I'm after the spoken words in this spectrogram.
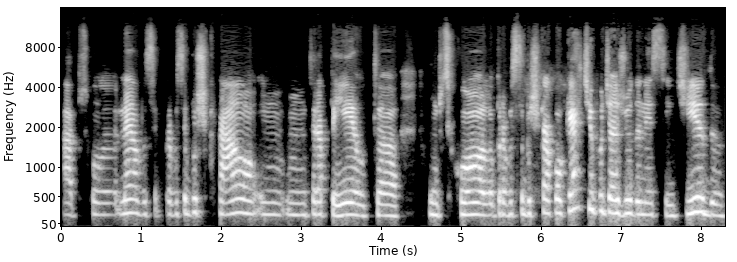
a psicóloga, né? Você, para você buscar um, um terapeuta, um psicólogo, para você buscar qualquer tipo de ajuda nesse sentido,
